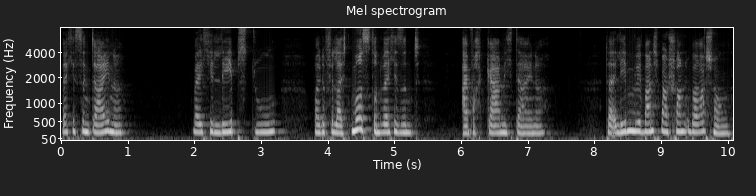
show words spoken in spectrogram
welche sind deine? Welche lebst du, weil du vielleicht musst und welche sind einfach gar nicht deine? Da erleben wir manchmal schon Überraschungen.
